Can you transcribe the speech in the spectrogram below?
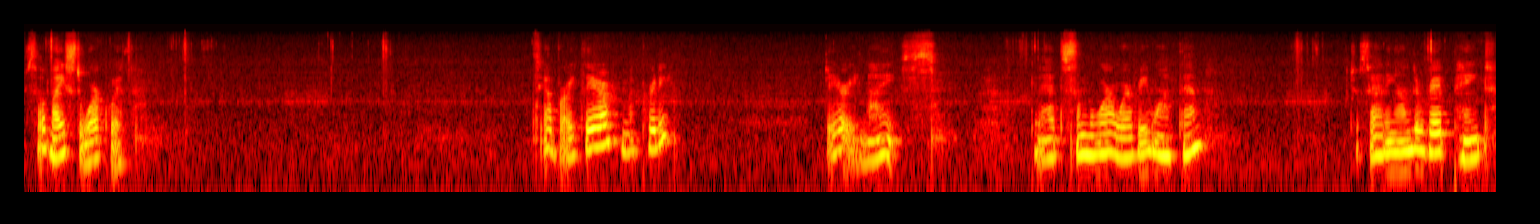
So nice to work with. See how bright they are? Isn't that pretty? Very nice. You can add some more wherever you want them. Just adding on the red paint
